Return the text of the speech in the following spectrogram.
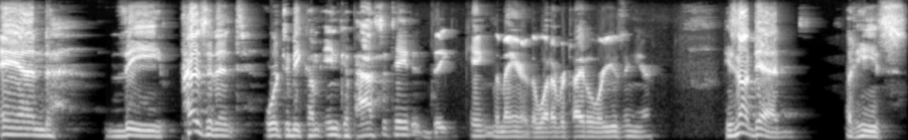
and the president were to become incapacitated, the king, the mayor, the whatever title we're using here, he's not dead, but he's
